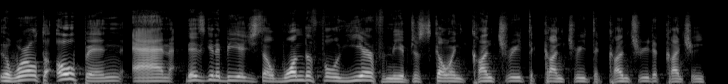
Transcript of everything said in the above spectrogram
the world to open and there's going to be just a wonderful year for me of just going country to country to country to country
